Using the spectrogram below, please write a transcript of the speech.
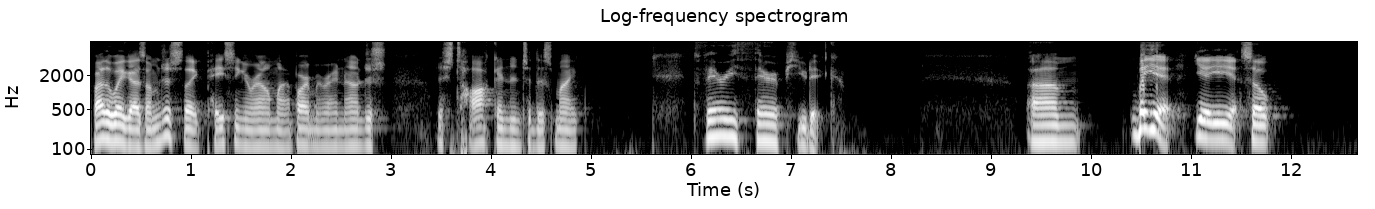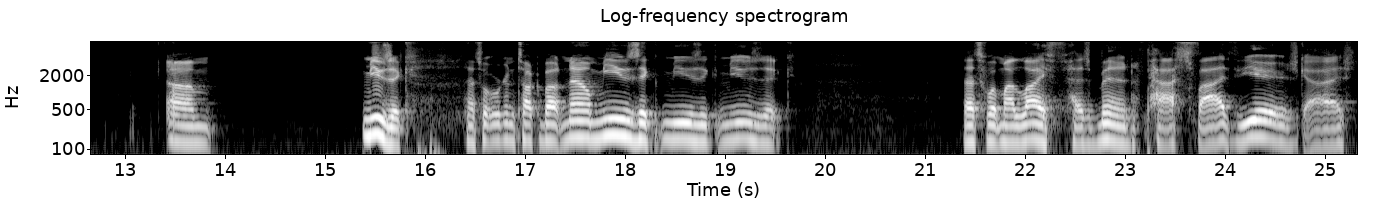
By the way, guys, I'm just like pacing around my apartment right now, just just talking into this mic. It's very therapeutic. Um, but yeah, yeah, yeah, yeah. So, um, music. That's what we're going to talk about now. Music, music, music. That's what my life has been past five years, guys.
